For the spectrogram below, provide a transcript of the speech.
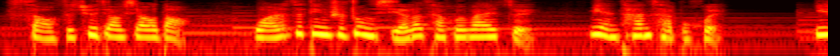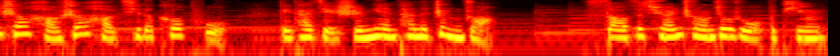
嫂子却叫嚣道：“我儿子定是中邪了才会歪嘴，面瘫才不会。”医生好声好气的科普，给他解释面瘫的症状。嫂子全程就是我不听，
